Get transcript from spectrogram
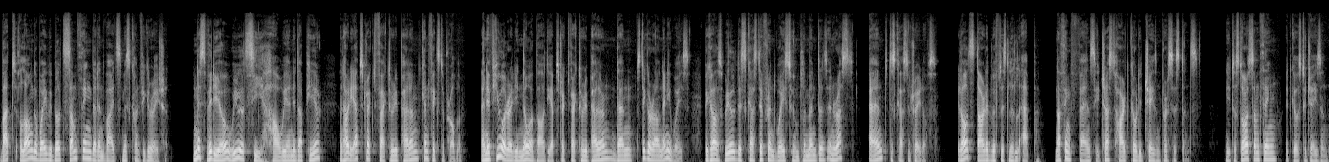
But along the way we built something that invites misconfiguration. In this video we will see how we ended up here and how the abstract factory pattern can fix the problem. And if you already know about the abstract factory pattern, then stick around anyways, because we'll discuss different ways to implement it in Rust and discuss the trade-offs. It all started with this little app. Nothing fancy, just hard-coded JSON persistence. Need to store something, it goes to JSON.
